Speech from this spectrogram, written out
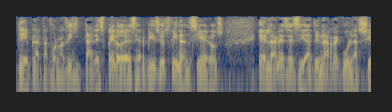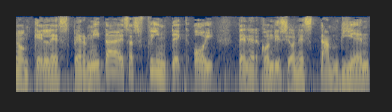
de plataformas digitales, pero de servicios financieros, es la necesidad de una regulación que les permita a esas fintech hoy tener condiciones también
